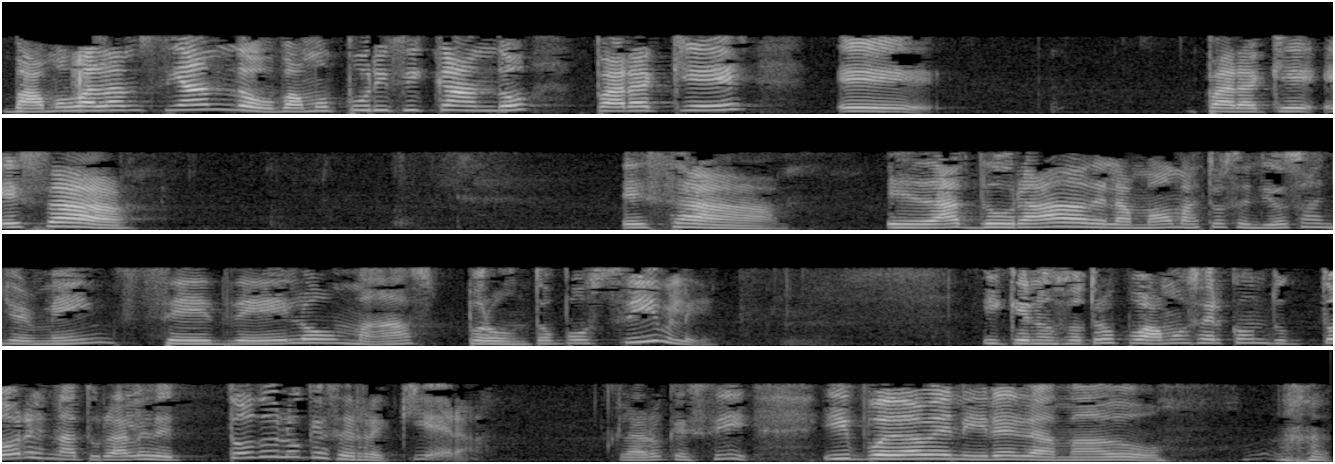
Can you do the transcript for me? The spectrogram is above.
vamos balanceando, vamos purificando para que eh, para que esa esa edad dorada del amado Maestro Ascendido San Germain se dé lo más pronto posible. Y que nosotros podamos ser conductores naturales de todo lo que se requiera. Claro que sí. Y pueda venir el amado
